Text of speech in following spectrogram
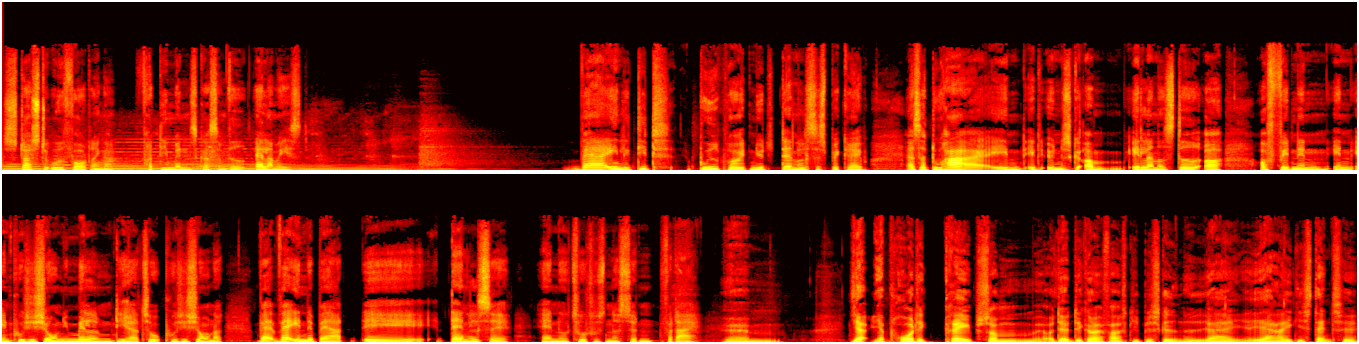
største udfordringer fra de mennesker, som ved allermest. Hvad er egentlig dit bud på et nyt dannelsesbegreb? Altså, du har en, et ønske om et eller andet sted at, at finde en, en, en position imellem de her to positioner. Hvad, hvad indebærer øh, dannelse af nu 2017 for dig? Øhm, jeg, jeg prøver det greb, som, og det, det gør jeg faktisk i beskedenhed. Jeg, jeg er ikke i stand til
